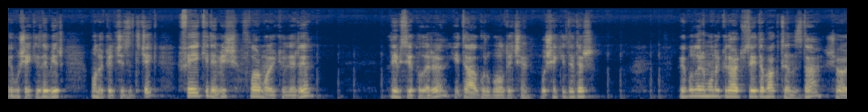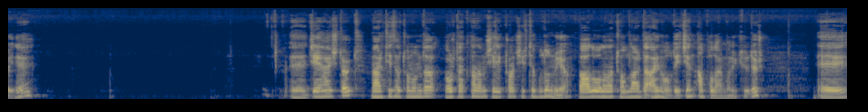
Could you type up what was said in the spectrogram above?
ve bu şekilde bir molekül çizilecek. F2 demiş flor molekülleri Lewis yapıları 7A grubu olduğu için bu şekildedir. Ve bunları moleküler düzeyde baktığınızda şöyle e, CH4 merkez atomunda ortaklanmış elektron çifti bulunmuyor. Bağlı olan atomlar da aynı olduğu için apolar moleküldür. E,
